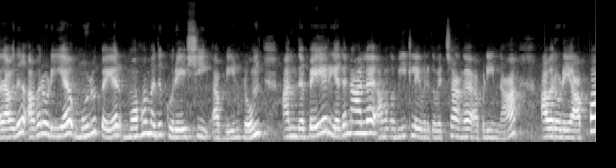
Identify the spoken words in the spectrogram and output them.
அதாவது அவருடைய முழு பெயர் முகமது குரேஷி அப்படின்ட்டும் அந்த பெயர் எதனால் அவங்க வீட்டில் இவருக்கு வச்சாங்க அப்படின்னா அவருடைய அப்பா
